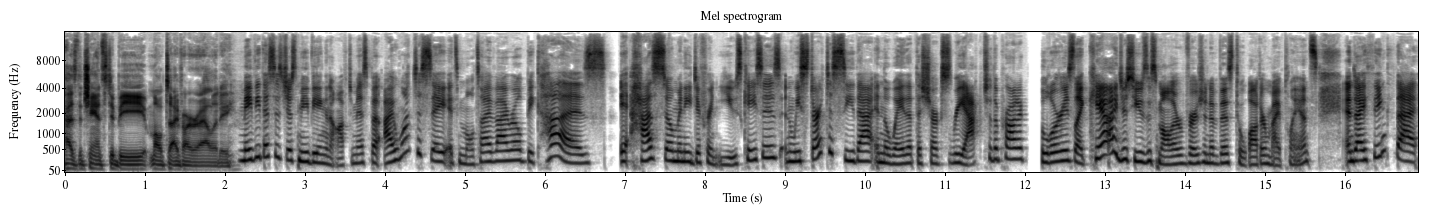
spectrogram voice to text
has the chance to be multivirality. Maybe this is just me being an optimist, but I want to say it's multiviral because it has so many different use cases. And we start to see that in the way that the sharks react to the product. Lori's like, can't I just use a smaller version of this to water my plants? And I think that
